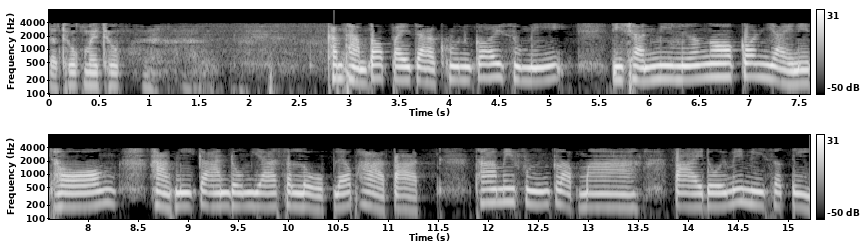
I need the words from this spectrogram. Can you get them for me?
จะทุกข์ไม่ทุกข์คำถามต่อไปจากคุณก้อยสุมิ ดิฉันมีเนื้องอกก้อนใหญ่ในท้อง หากมีการดมยาสลบแล้วผ่าตัด ถ้าไม่ฟื้นกลับมา ตายโดยไม่มีสติ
